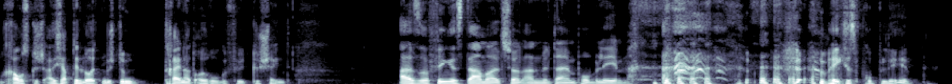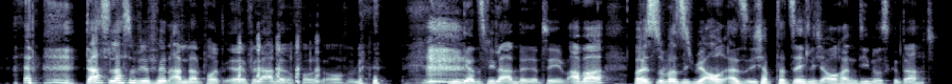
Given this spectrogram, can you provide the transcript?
rausgeschickt. Also ich habe den Leuten bestimmt 300 Euro gefühlt geschenkt. Also fing es damals schon an mit deinem Problem. Welches Problem? Das lassen wir für, einen anderen Pod äh, für eine andere Folge offen. Wie ganz viele andere Themen. Aber weißt du, was ich mir auch, also ich habe tatsächlich auch an Dinos gedacht.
